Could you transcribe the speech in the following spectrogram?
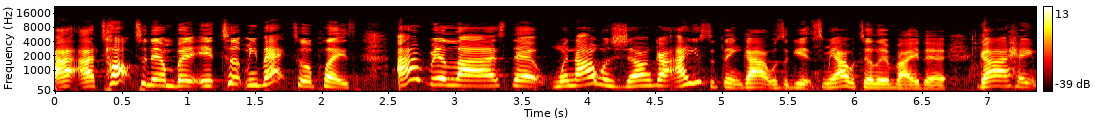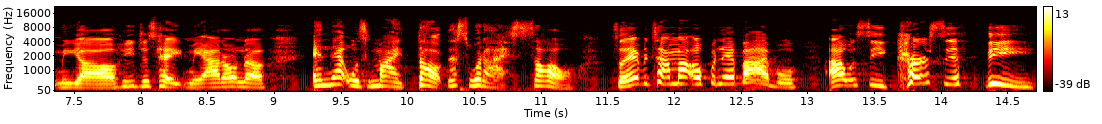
I, I, talked to them, but it took me back to a place. I realized that when I was younger, I used to think God was against me. I would tell everybody that God hate me, y'all. He just hate me. I don't know. And that was my thought. That's what I saw. So every time I opened that Bible, I would see, curseth thee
